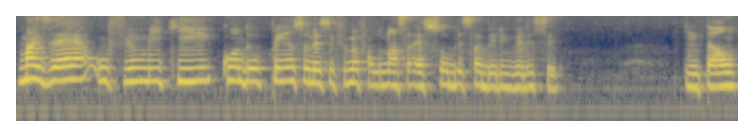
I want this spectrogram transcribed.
Mas é um filme que, quando eu penso nesse filme, eu falo, nossa, é sobre saber envelhecer. Então,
